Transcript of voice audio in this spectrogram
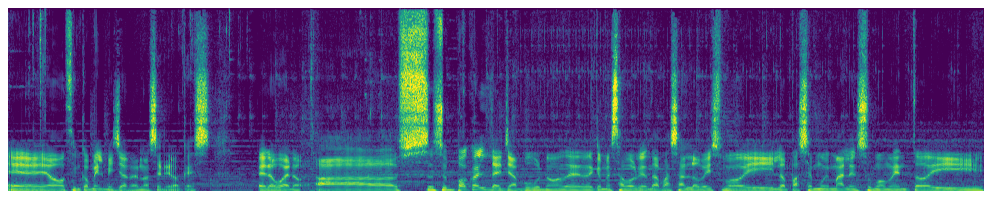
Eh, o 5 mil millones, no sé ni lo que es. Pero bueno, uh, es un poco el déjà vu, ¿no? De, que me está volviendo a pasar lo mismo y lo pasé muy mal en su momento y...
